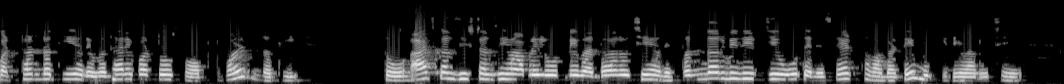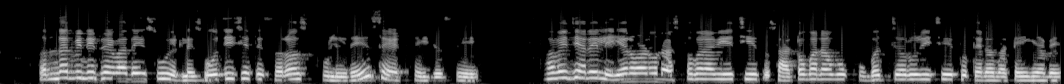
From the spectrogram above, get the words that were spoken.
કઠણ નથી અને વધારે પડતો સોફ્ટ પણ નથી. તો આ જ કન્સિસ્ટન્સીમાં આપણે લોટને બાંધવાનો છે અને પંદર મિનિટ જેવું તેને સેટ થવા માટે મૂકી દેવાનું છે. પંદર મિનિટ રહેવા દઈશું એટલે સોજી છે તે સરસ ફૂલીને સેટ થઈ જશે. હવે જ્યારે લેયર વાળો નાસ્તો બનાવીએ છીએ, તો સાટો બનાવવો ખૂબ જ જરૂરી છે. તો તેના માટે અહીંયા મેં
